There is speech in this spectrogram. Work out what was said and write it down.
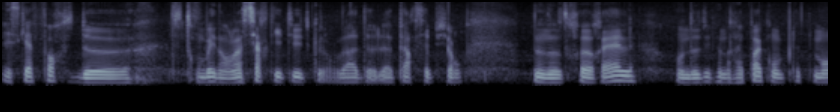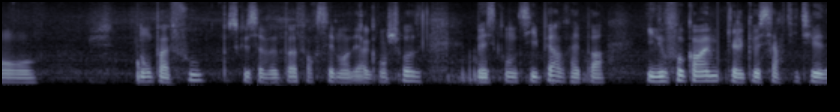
Est-ce qu'à force de, tomber dans l'incertitude que l'on a de la perception de notre réel, on ne deviendrait pas complètement, non pas fou, parce que ça ne veut pas forcément dire grand-chose, mais est-ce qu'on ne s'y perdrait pas? Il nous faut quand même quelques certitudes.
